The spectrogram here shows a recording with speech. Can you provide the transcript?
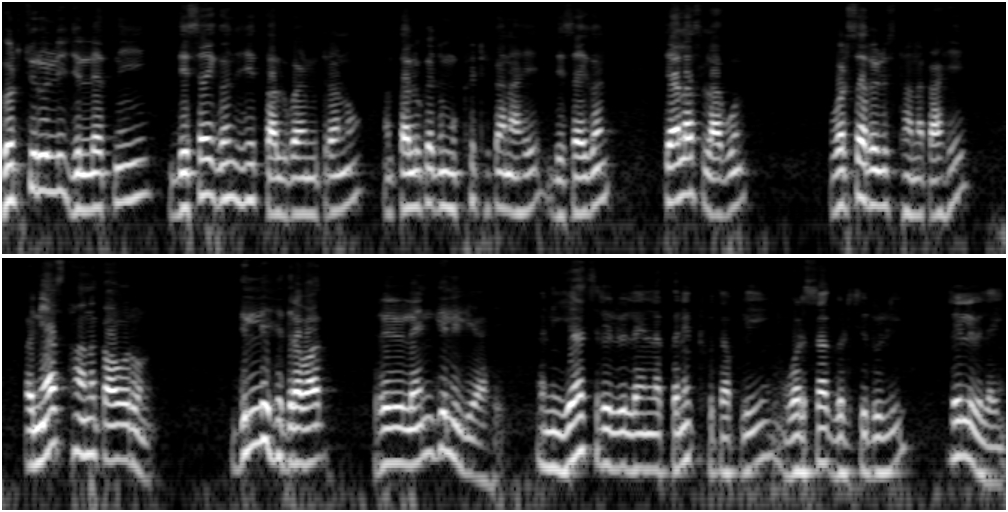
गडचिरोली जिल्ह्यातनी देसाईगंज हे तालुका आहे मित्रांनो आणि तालुक्याचं मुख्य ठिकाण आहे देसाईगंज. त्यालाच लागून वडसा रेल्वे स्थानक आहे आणि या स्थानकावरून दिल्ली हैदराबाद रेल्वे लाईन गेलेली आहे. आणि याच रेल्वे लाईनला कनेक्ट होत आपली वडसा गडचिरोली रेल्वे लाईन.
